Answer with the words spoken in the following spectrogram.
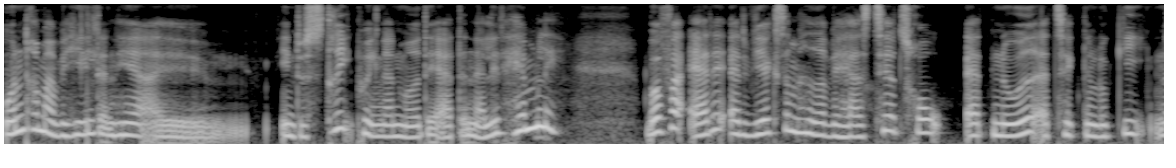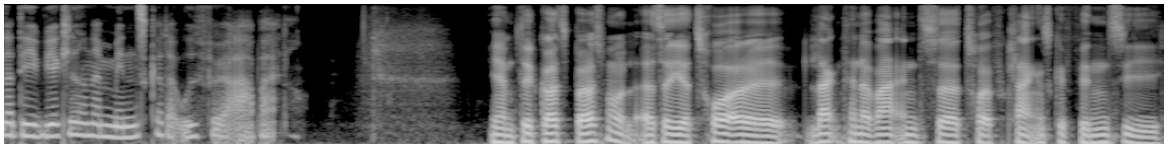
undrer mig ved hele den her øh, industri på en eller anden måde, det er, at den er lidt hemmelig. Hvorfor er det, at virksomheder vil have os til at tro, at noget er teknologi, når det i virkeligheden er mennesker, der udfører arbejdet? Jamen, det er et godt spørgsmål. Altså, jeg tror, øh, langt hen ad vejen, så tror jeg, forklaringen skal findes i,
